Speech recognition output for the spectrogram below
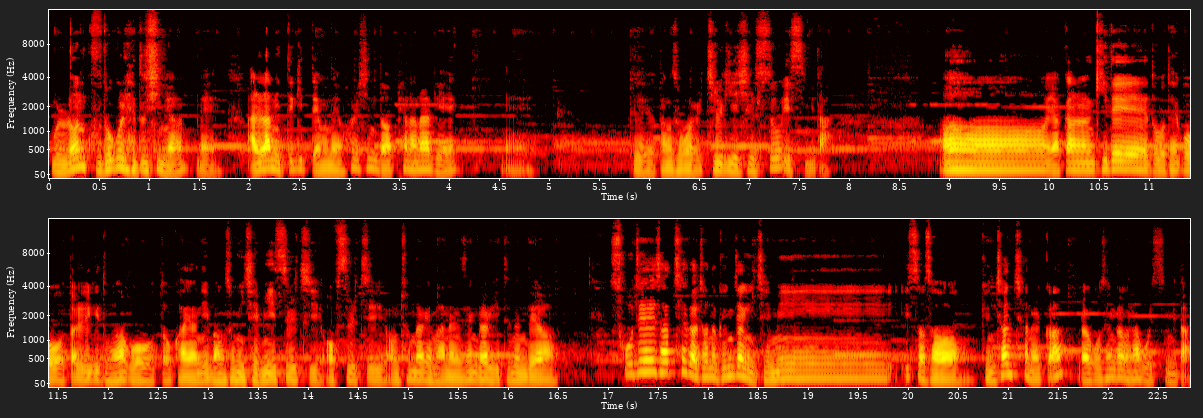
물론 구독을 해두시면 네, 알람이 뜨기 때문에 훨씬 더 편안하게 네, 그 방송을 즐기실 수 있습니다. 아, 약간 기대도 되고 떨리기도 하고 또 과연 이 방송이 재미있을지 없을지 엄청나게 많은 생각이 드는데요. 소재 자체가 저는 굉장히 재미있어서 괜찮지 않을까라고 생각을 하고 있습니다.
